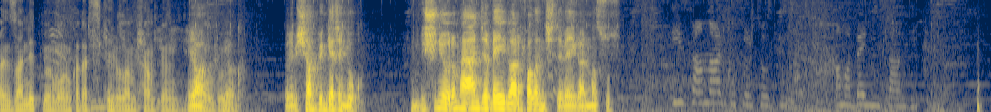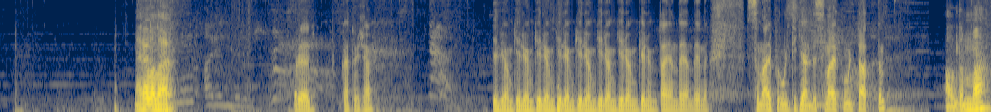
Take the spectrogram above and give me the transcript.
ben zannetmiyorum onun kadar scale olan bir şampiyonun Yok olduğunu. yok. Böyle bir şampiyon gerçekten yok. Düşünüyorum ha anca Veigar falan işte. Veigar nasıl? İnsanlar kusursuz değil. Ama ben insan değilim. Merhabalar. Alev arındırır. Oraya dikkat hocam. Geliyorum geliyorum geliyorum geliyorum geliyorum geliyorum geliyorum geliyorum dayan dayan dayan. Sniper ulti geldi sniper ulti attım. Aldın mı?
